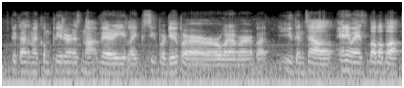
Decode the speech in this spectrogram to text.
It's because my computer is not very like super duper or whatever, but you can tell. Anyways, blah blah blah.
